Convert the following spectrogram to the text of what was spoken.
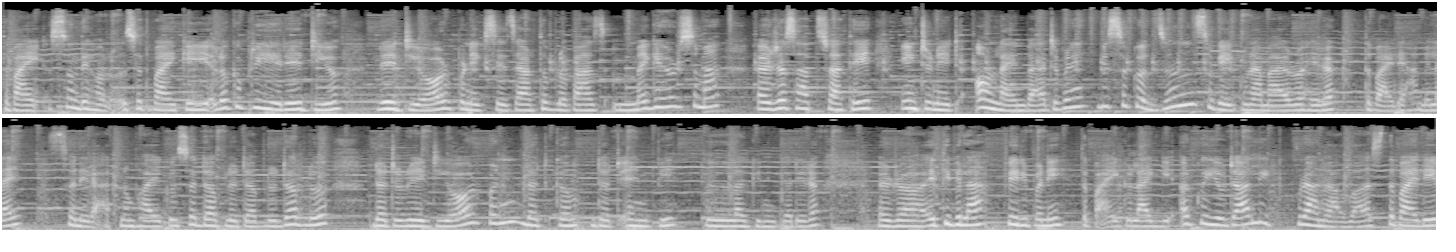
तपाईँ सुन्दै हुनुहुन्छ। तपाईँकै लोकप्रिय रेडियो रेडियो अर्पण एक सय चार थुप्रो पाँच मेगाहर्समा र साथसाथै इन्टरनेट अनलाइनबाट पनि विश्वको जुनसुकै कुरामा रहेर तपाईँले हामीलाई सुनिराख्नु भएको छ। W W W dot radio Arpan dot com dot NP login गरेर। र यति बेला फेरि पनि तपाईँको लागि अर्को एउटा अलिक पुरानो आवाज तपाईँले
